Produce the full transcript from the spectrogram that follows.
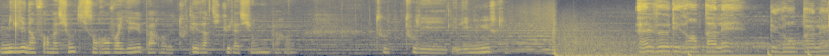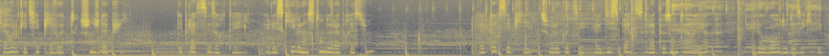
Milliers d'informations qui sont renvoyées par euh, toutes les articulations, par euh, tout- tous les, les- les muscles. Elle veut des grands palais, des grands palais. Carole Quétier pivote, change d'appui, déplace ses orteils. Elle esquive l'instant de la pression. Elle tord ses pieds sur le côté. Elle disperse la pesanteur et hop, elle est au bord du déséquilibre.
